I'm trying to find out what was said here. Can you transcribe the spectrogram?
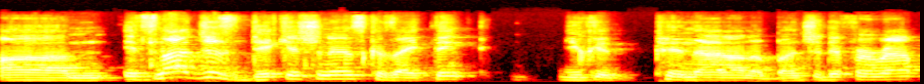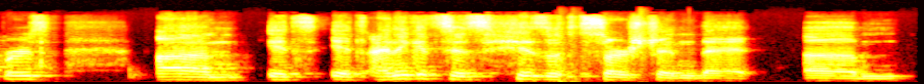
um, it's not just dickishness, because I think you could pin that on a bunch of different rappers. Um, it's it's I think it's his his assertion that um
